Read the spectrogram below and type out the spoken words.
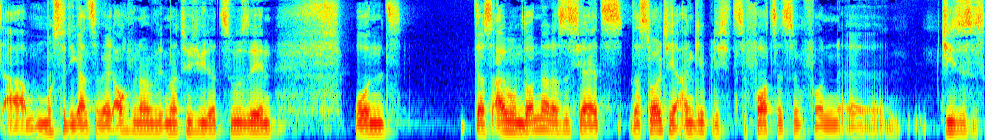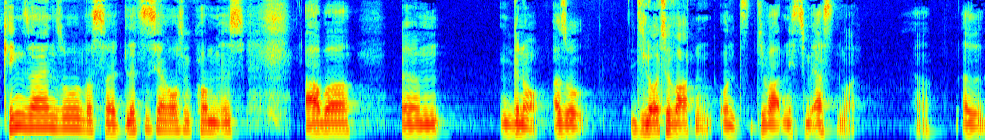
Da musste die ganze Welt auch wieder, natürlich wieder zusehen. Und das Album Donner, das ist ja jetzt, das sollte ja angeblich jetzt eine Fortsetzung von äh, Jesus is King sein, so, was halt letztes Jahr rausgekommen ist. Aber ähm, genau, also die Leute warten und die warten nicht zum ersten Mal. Ja, also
